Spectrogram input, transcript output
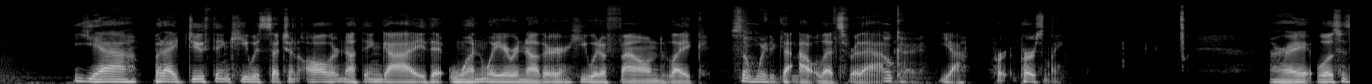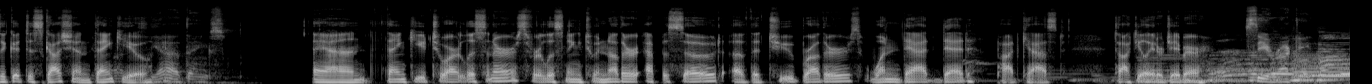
Yeah, but I do think he was such an all or nothing guy that one way or another he would have found like Some way to get the outlets for that. Okay. Yeah, per- personally. All right. Well, this was a good discussion. Thank you. Yeah, thanks. And thank you to our listeners for listening to another episode of the Two Brothers, One Dad Dead podcast. Talk to you later, Jay Bear. See you, Rocky.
